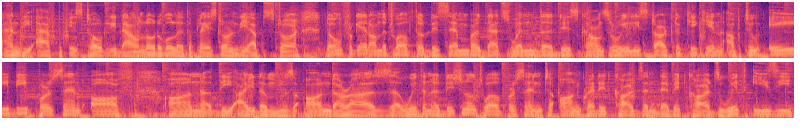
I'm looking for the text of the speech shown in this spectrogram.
And the app is totally downloadable at the Play Store and the App Store. Don't forget, on the 12th of December, that's when the discounts really start to kick in, up to 80% off on the items on Daraz, with an additional 12% on credit cards and debit cards, with easy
